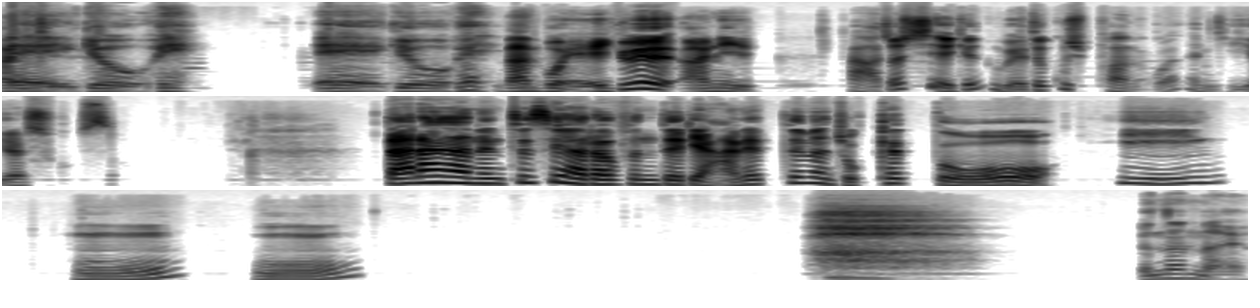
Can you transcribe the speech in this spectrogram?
애교회, 애교회. 난뭐 애교에 아니 아저씨 애교는 왜 듣고 싶어 하는 거야? 난 이해할 수가 없어. 따라가는 투수 여러분들이 안 했으면 좋겠도. 잉, 우, 우. 하, 끝났나요?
